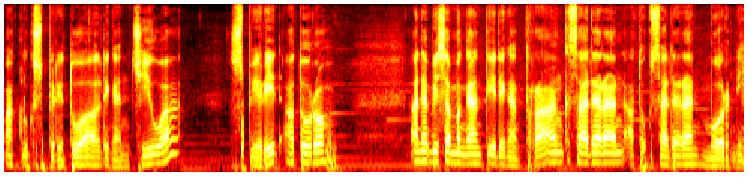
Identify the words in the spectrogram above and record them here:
makhluk spiritual dengan jiwa, spirit atau roh. Anda bisa mengganti dengan terang kesadaran atau kesadaran murni.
